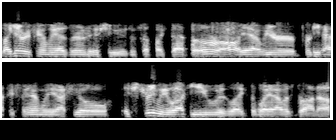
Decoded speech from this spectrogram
like every family has their own issues and stuff like that. But overall, yeah, we were a pretty happy family. I feel extremely lucky with like the way I was brought up.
